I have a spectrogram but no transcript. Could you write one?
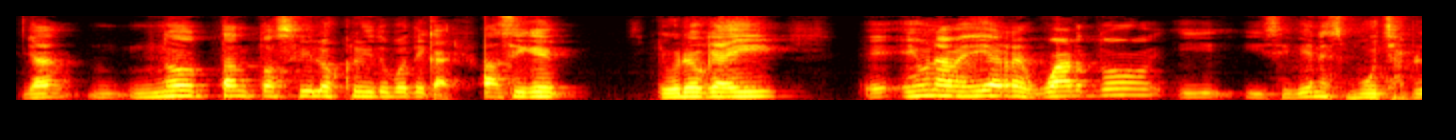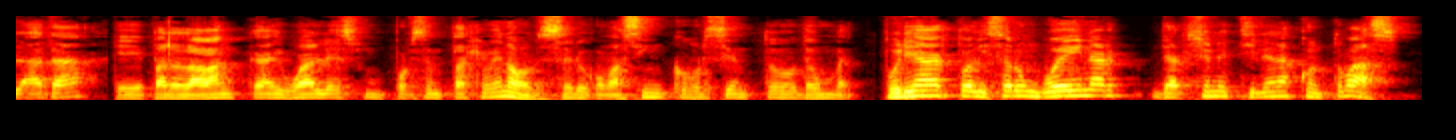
¿ya? No tanto así los créditos hipotecarios. Así que yo creo que ahí eh, es una medida de resguardo y, y si bien es mucha plata, eh, para la banca igual es un porcentaje menor, 0,5% de aumento. Podrían actualizar un webinar de acciones chilenas con Tomás.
